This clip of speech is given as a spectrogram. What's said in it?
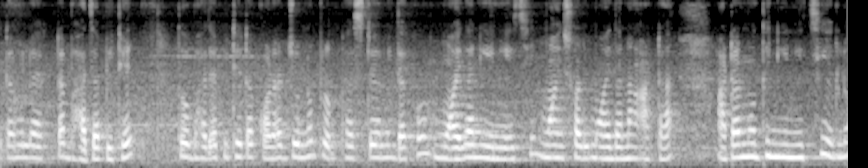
এটা হলো একটা ভাজা পিঠে। তো ভাজা পিঠেটা করার জন্য ফার্স্টে আমি দেখো ময়দা নিয়ে নিয়েছি, ময় সরি ময়দা না, আটা। আটার মধ্যে নিয়ে নিচ্ছি এগুলো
